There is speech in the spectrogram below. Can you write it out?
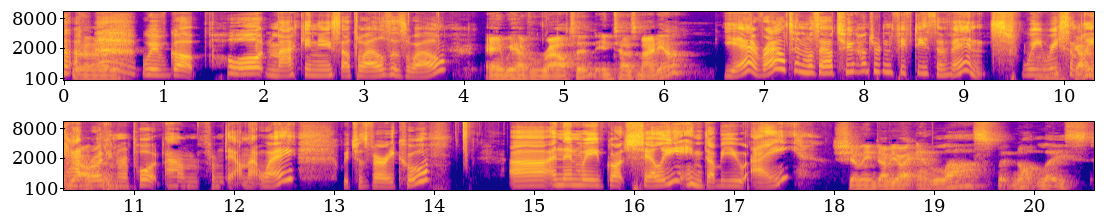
Uh, We've got Port Mac in New South Wales as well. and we have Railton in Tasmania. Yeah, Railton was our 250th event. We Oh, recently had Railton. Roving Report um, from down that way, which was very cool. Uh, and then we've got Shelley in WA. Shelley in WA, and last but not least,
